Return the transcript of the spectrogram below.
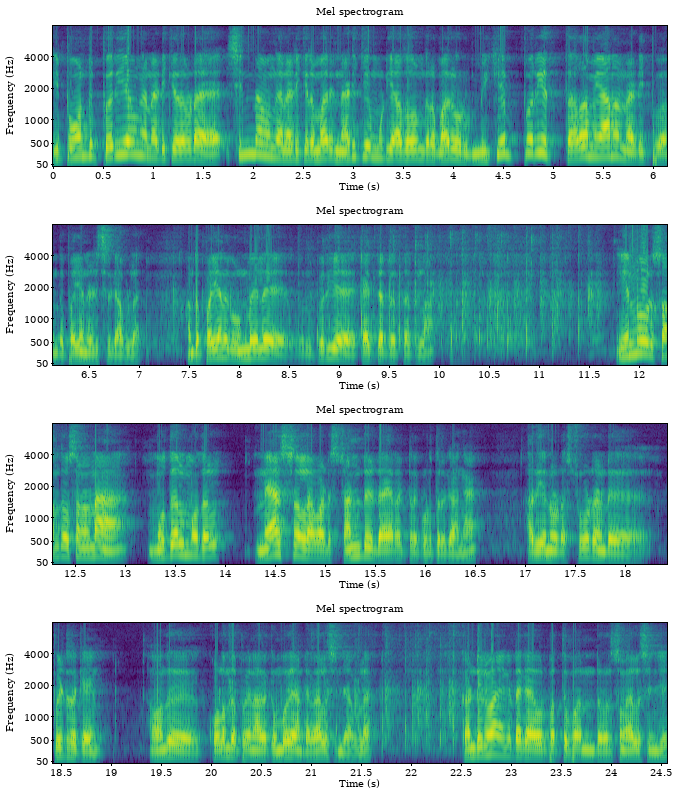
இப்போ வந்து பெரியவங்க நடிக்கிறத விட சின்னவங்க நடிக்கிற மாதிரி நடிக்க முடியாதோங்கிற மாதிரி ஒரு மிகப்பெரிய திறமையான நடிப்பு அந்த பையன் நடிச்சிருக்காப்புல. அந்த பையனுக்கு உண்மையிலே ஒரு பெரிய கைத்தட்டை தட்டலாம். இன்னொரு சந்தோஷம் என்னென்னா முதல் முதல் நேஷ்னல் அவார்டு ஸ்டண்டு டைரக்டர் கொடுத்துருக்காங்க. அது என்னோட ஸ்டூடெண்ட்டு பீட்டர் கெயின். அவன் வந்து குழந்த பையனாக இருக்கும்போது என்கிட்ட வேலை செஞ்சாப்புல. கண்டினியூவாக என்கிட்ட ஒரு பத்து பன்னெண்டு வருஷம் வேலை செஞ்சு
